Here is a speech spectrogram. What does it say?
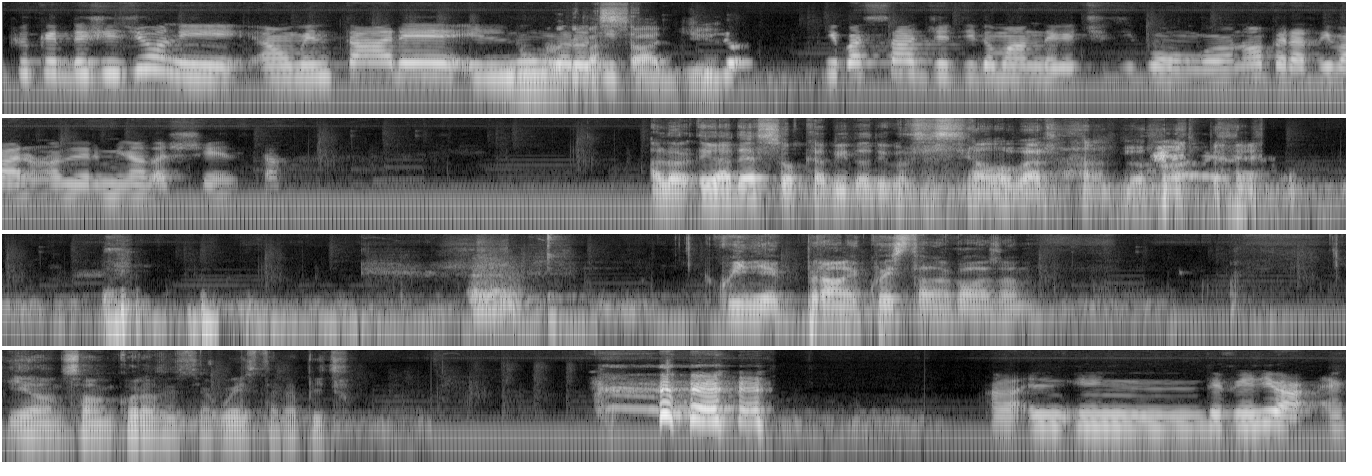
più che decisioni, aumentare il, il numero, numero, di passaggi. Di, di, passaggi e di domande che ci si pongono no? per arrivare a una determinata scelta. Allora, io adesso ho capito di cosa stiamo parlando. Quindi, però, è questa la cosa? Io non so ancora se sia questa, capito? allora, in, in, definitiva è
